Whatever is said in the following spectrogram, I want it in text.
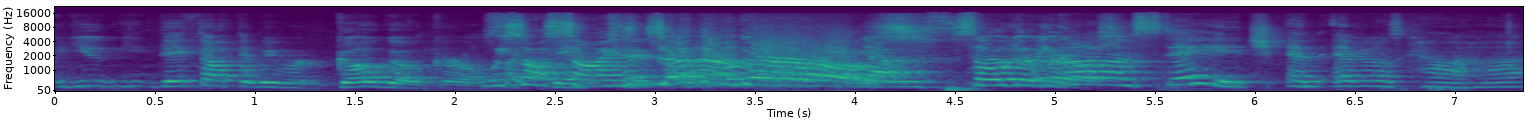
you, you. They thought that we were go-go girls. We like saw signs that said Go-go girls. Yeah. So when Go-go we got on stage, and everyone's kind of, huh?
